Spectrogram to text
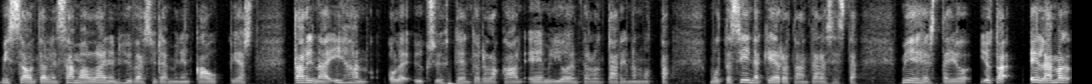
missä on tällainen samanlainen hyvä sydäminen kauppias. Tarina ei ihan ole yksi yhteen todellakaan Emil Joenpellon tarina, mutta, mutta siinä kerrotaan tällaisesta miehestä, jo, jota elämä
